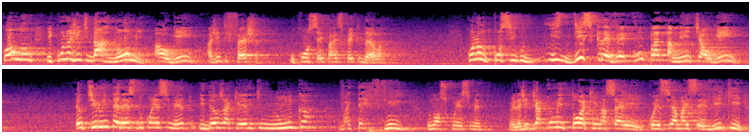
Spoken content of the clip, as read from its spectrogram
qual o nome? E quando a gente dá nome a alguém, a gente fecha o conceito a respeito dela. Quando eu consigo descrever completamente alguém, eu tiro o interesse do conhecimento. E Deus é aquele que nunca vai ter fim o nosso conhecimento. A gente já comentou aqui na série Conhecer a Mais Servir que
